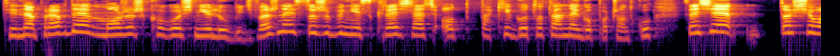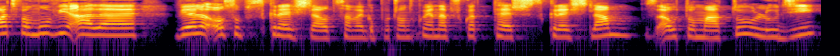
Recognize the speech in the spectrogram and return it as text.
Ty naprawdę możesz kogoś nie lubić. Ważne jest to, żeby nie skreślać od takiego totalnego początku. W sensie to się łatwo mówi, ale wiele osób skreśla od samego początku. Ja na przykład też skreślam z automatu ludzi,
